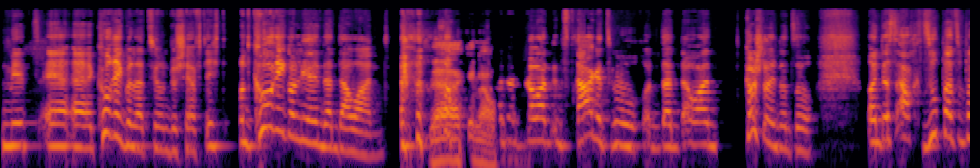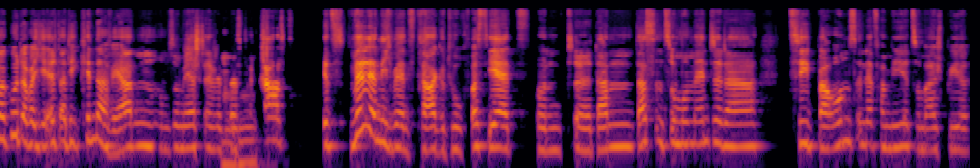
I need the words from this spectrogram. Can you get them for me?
mit äh, äh, Koregulation beschäftigt und koregulieren dann dauernd. Ja, genau. und dann dauernd ins Tragetuch und dann dauernd kuscheln und so. Und das ist auch super, super gut. Aber je älter die Kinder werden, umso mehr stellen wir fest, mhm. krass, jetzt will er nicht mehr ins Tragetuch, was jetzt? Und äh, dann, das sind so Momente, da zieht bei uns in der Familie zum Beispiel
